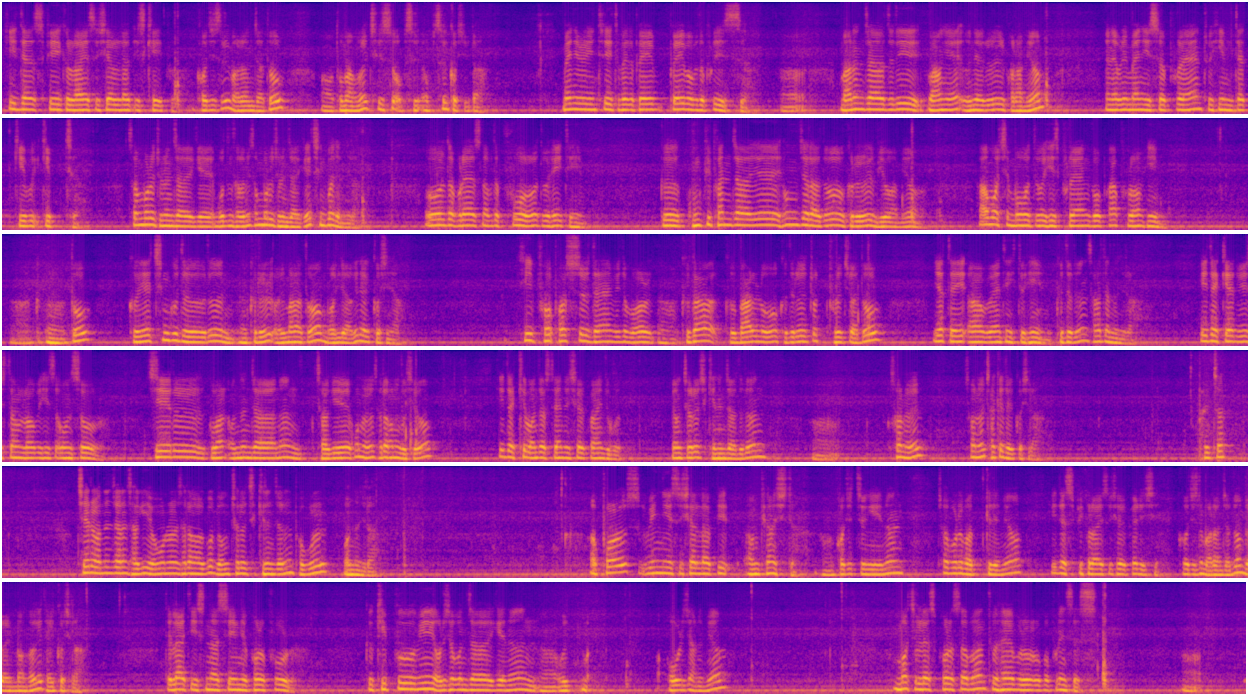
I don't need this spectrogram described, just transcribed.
He that speak lies shall not escape. 거짓을 말하는 자도 어, 도망을 칠 수 없을, 없을 것이다. Many will entreat by the favor of the prince. 어, 많은 자들이 왕의 은혜를 바라며 And every man is a friend to him that give gift. 선물을 주는 자에게 모든 사람이 선물을 주는 자에게 친구가 되느니라. All the brethren of the poor do hate him. 그 궁핍한 자의 형제라도 그를 미워하며 How much more do his friends go far from him? 아, 그, 어, 또 그의 친구들은 그를 얼마나 더 멀리하게 될 것이냐. He pu- pursued them with word. 어, 그가 그 말로 그들을 쫓 부를지라도 yet they are waiting to him. 그들은 사라졌느니라. He that get wisdom love his own soul. 지혜를 구한 얻는 자는 자기의 혼을 사랑하는 것이요. He that keep understanding shall find good. 명철을 지키는 자들은 어, 선을 선을 찾게 될 것이라. 8절 지혜를 얻는 자는 자기 영혼을 사랑하고 명철을 지키는 자는 복을 얻느니라. A false witness shall not be unpunished. 어, 거짓 증인은 처벌을 받게 되며 lies shall perish. 거짓을 말하는 자도 멸망하게 될 것이라. Delight is not seen. 그 기쁨이 어리석은 자에게는 어, 올- 어울리지 않으며 much less for a servant to have over princess. 어,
